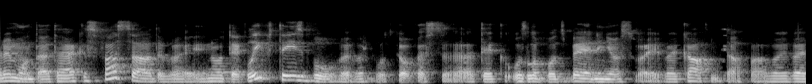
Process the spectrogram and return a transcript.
remontēta ēkas fasāde, vai notiek lifta izbūve, vai varbūt kaut kas uh, tiek uzlabots bēniņos, vai, vai kāpņu telpā, vai, vai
